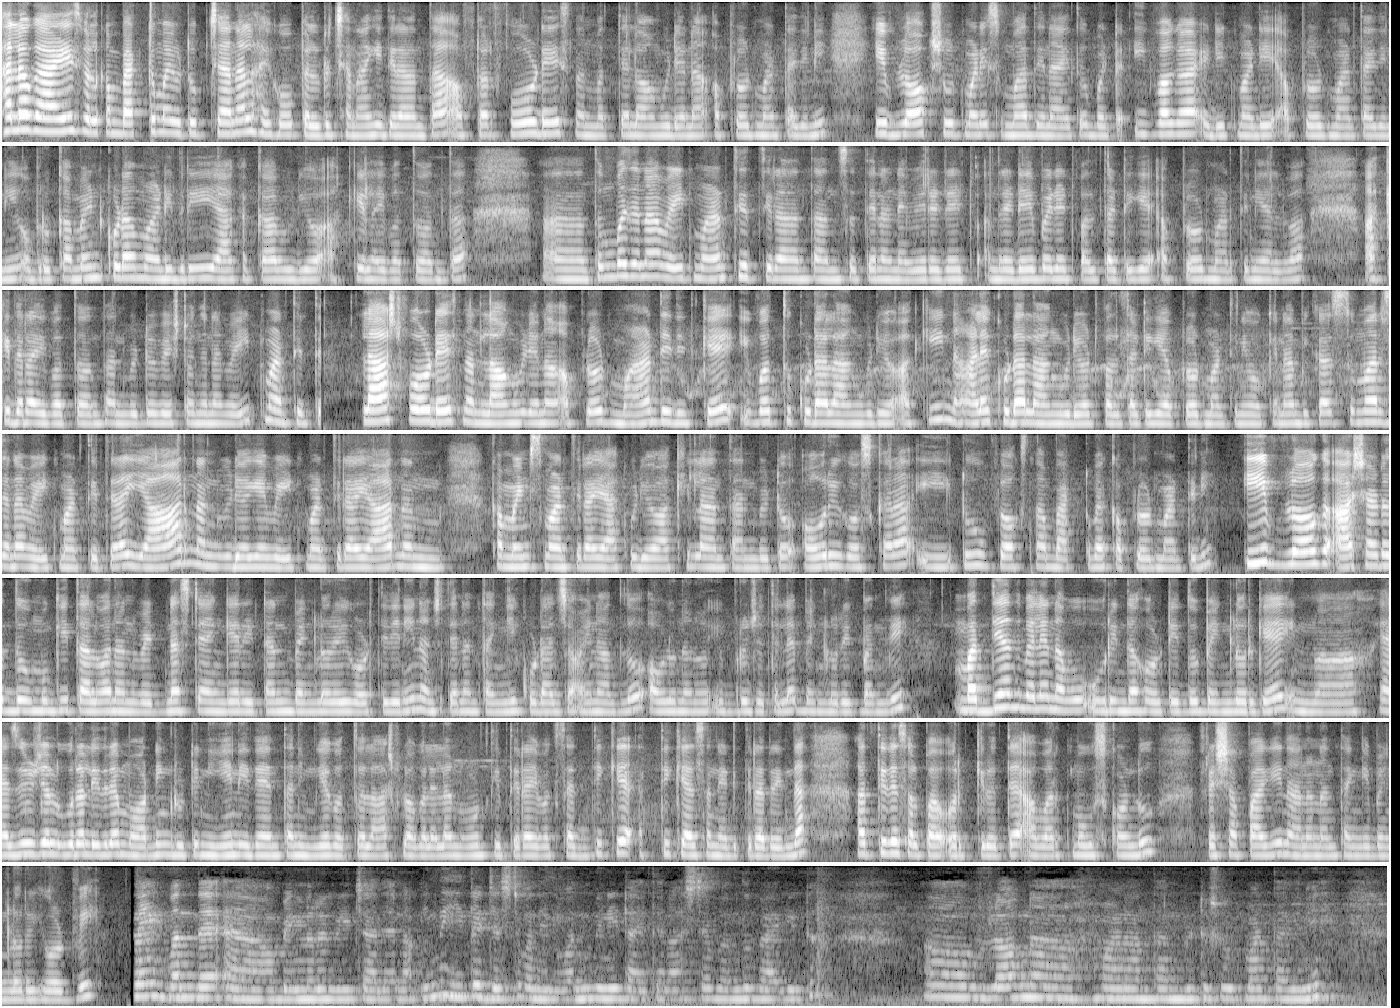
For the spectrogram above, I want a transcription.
Hello guys welcome back to my YouTube channel I hope ಎಲ್ಲರೂ ಚೆನ್ನಾಗಿದ್ದೀರಾ ಅಂತ after four days ನಾನು ಮತ್ತೆ ಲಾಂಗ್ ವಿಡಿಯೋನ ಅಪ್ಲೋಡ್ ಮಾಡ್ತಾ ಇದ್ದೀನಿ. ಈ ವ್ಲಾಗ್ ಶೂಟ್ ಮಾಡಿ ಸುಮಾರು ದಿನ ಆಯಿತು ಬಟ್ ಇವಾಗ ಎಡಿಟ್ ಮಾಡಿ ಅಪ್ಲೋಡ್ ಮಾಡ್ತಾ ಇದ್ದೀನಿ. ಒಬ್ಬರು ಕಮೆಂಟ್ ಕೂಡ ಮಾಡಿದ್ರಿ, ಯಾಕಕ್ಕ ವಿಡಿಯೋ ಹಾಕಿಲ್ಲ ಇವತ್ತು ಅಂತ? ತುಂಬ ಜನ ವೆಯ್ಟ್ ಮಾಡ್ತಿರ್ತೀರಾ ಅಂತ ಅನಿಸುತ್ತೆ. ನಾನು ಎವ್ರಿ ಡೇಟ್ ಅಂದರೆ ಡೇ ಬೈ ಡೇ ಟ್ವೆಲ್ ತರ್ಟಿಗೆ ಅಪ್ಲೋಡ್ ಮಾಡ್ತೀನಿ ಅಲ್ವಾ? ಹಾಕಿದಾರ ಇವತ್ತು ಅಂತ ಅಂದ್ಬಿಟ್ಟು ಎಷ್ಟೊಂದು ಜನ ವೆಯ್ಟ್ ಮಾಡ್ತಿರ್ತೀವಿ ಲಾಸ್ಟ್ ಫೋರ್ ಡೇಸ್ ನಾನು ಲಾಂಗ್ ವಿಡಿಯೋನ ಅಪ್ಲೋಡ್ ಮಾಡ್ದಿದ್ದಕ್ಕೆ ಇವತ್ತು ಕೂಡ ಲಾಂಗ್ ವಿಡಿಯೋ ಹಾಕಿ ನಾಳೆ ಕೂಡ ಲಾಂಗ್ ವಿಡಿಯೋ ಟ್ವೆಲ್ ತರ್ಟಿಗೆ ಅಪ್ಲೋಡ್ ಮಾಡ್ತೀನಿ ಓಕೆನಾ ಬಿಕಾಸ್ ಸುಮಾರು ಜನ ವೆಯ್ಟ್ ಮಾಡ್ತಿರ್ತೀರ. ಯಾರು ನನ್ನ ವಿಡಿಯೋಗೆ ವೆಯ್ಟ್ ಮಾಡ್ತೀರಾ? ಯಾರು ನನ್ನ ಕಮೆಂಟ್ಸ್ ಮಾಡ್ತೀರಾ? ಯಾಕೆ ವಿಡಿಯೋ ಹಾಕಿಲ್ಲ ಅಂತ ಅಂದ್ಬಿಟ್ಟು ಅವರಿಗೋಸ್ಕರ ಈ ಟೂ ಬ್ಲಾಗ್ಸ್ನ ಬ್ಯಾಕ್ ಟು ಬ್ಯಾಕ್ ಅಪ್ಲೋಡ್ ಮಾಡ್ತೀನಿ. ಈ ವ್ಲಾಗ್ ಆಷಾಢದ್ದು ಮುಗೀತಲ್ವ? ನಾನು ವೆಡ್ನಸ್ಡೇ ಹಂಗೆ ರಿಟರ್ನ್ ಬೆಂಗಳೂರಿಗೆ ಓಡ್ತಿದ್ದೀನಿ. ನನ್ನ ಜೊತೆ ನನ್ನ ತಂಗಿ ಕೂಡ ಜಾಯ್ನ್ ಆದ್ಲು. ಅವಳು ನಾನು ಇಬ್ಬರು ಜೊತೆಲೇ ಬೆಂಗಳೂರಿಗೆ ಬಂದ್ವಿ. ಮಧ್ಯಾಹ್ನದ ಮೇಲೆ ನಾವು ಊರಿಂದ ಹೊರಟಿದ್ದು ಬೆಂಗಳೂರಿಗೆ. ಇನ್ನು ಆ್ಯಸ್ ಯೂಶಲ್ ಊರಲ್ಲಿದ್ದರೆ ಮಾರ್ನಿಂಗ್ ರೂಟೀನ್ ಏನಿದೆ ಅಂತ ನಿಮಗೆ ಗೊತ್ತು. ಲಾಸ್ಟ್ ವ್ಲಾಗಲ್ಲೆಲ್ಲ ನೋಡ್ತಿರ್ತೀರ? ಇವಾಗ ಸದ್ಯಕ್ಕೆ ಹತ್ತಿ ಕೆಲಸ ನಡೀತಿರೋದ್ರಿಂದ ಹತ್ತಿದೆ ಸ್ವಲ್ಪ ವರ್ಕ್ ಇರುತ್ತೆ. ಆ ವರ್ಕ್ ಮುಗಿಸ್ಕೊಂಡು ಫ್ರೆಶ್ ಅಪ್ ಆಗಿ ನಾನು ನನ್ನ ತಂಗಿ ಬೆಂಗಳೂರಿಗೆ ಹೊರಟ್ವಿ ಮನೆಗೆ ಬಂದೆ ಬೆಂಗಳೂರಿಗೆ ರೀಚ್ ಆದೆ ನಾನು ಇನ್ನು ಈಗಲೇ ಜಸ್ಟ್ ಬಂದಿದ್ದು. ಒಂದು ಮಿನಿಟ್ ಆಯ್ತೇನೋ, ಅಷ್ಟೇ ಬಂದು ಬ್ಯಾಗಿಟ್ಟು ವ್ಲಾಗ್ನ ಮಾಡೋಣ ಅಂತ ಅಂದ್ಬಿಟ್ಟು ಶೂಟ್ ಮಾಡ್ತಾ ಇದ್ದೀನಿ.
